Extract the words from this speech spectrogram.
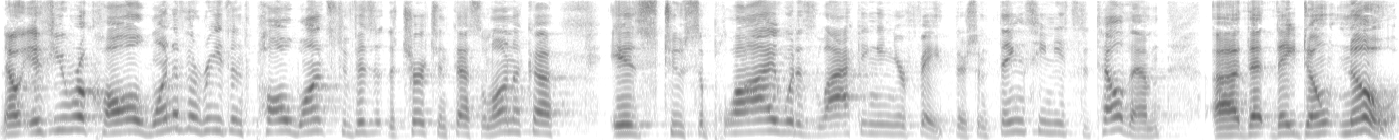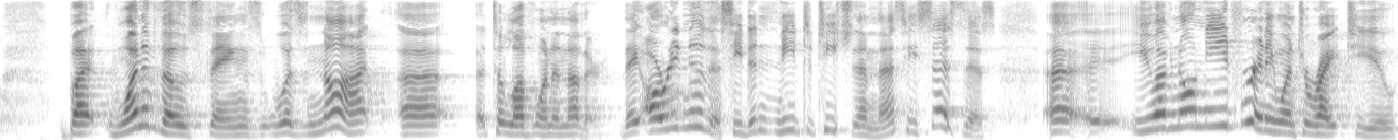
Now, if you recall, one of the reasons Paul wants to visit the church in Thessalonica is to supply what is lacking in your faith. There's some things he needs to tell them uh, that they don't know. But one of those things was not uh, to love one another. They already knew this. He didn't need to teach them this. He says this uh, You have no need for anyone to write to you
